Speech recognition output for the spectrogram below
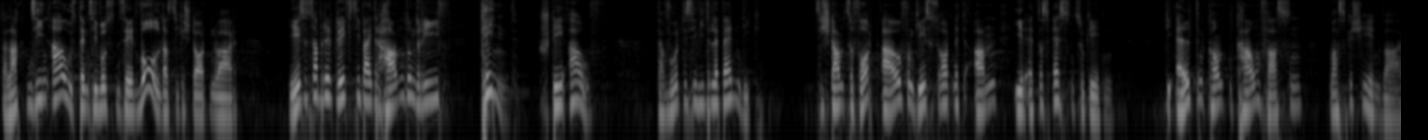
Da lachten sie ihn aus, denn sie wussten sehr wohl, dass sie gestorben war. Jesus aber ergriff sie bei der Hand und rief, Kind, steh auf. Da wurde sie wieder lebendig. Sie stand sofort auf und Jesus ordnete an, ihr etwas Essen zu geben. Die Eltern konnten kaum fassen, was geschehen war.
